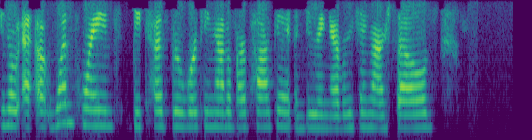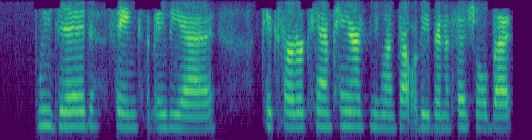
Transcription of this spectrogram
you know, at, at one point because we're working out of our pocket and doing everything ourselves, we did think that maybe a Kickstarter campaign or something like that would be beneficial, but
